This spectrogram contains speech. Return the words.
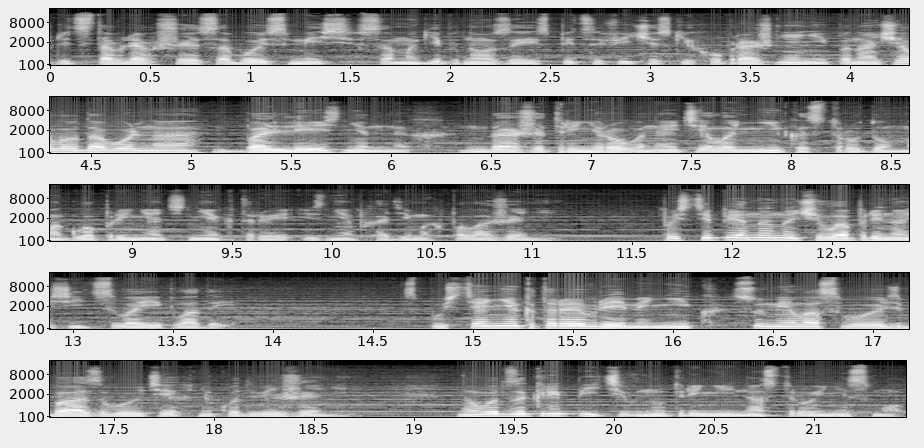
представлявшая собой смесь самогипноза и специфических упражнений, поначалу довольно болезненных, даже тренированное тело Ника с трудом могло принять некоторые из необходимых положений, постепенно начала приносить свои плоды. Спустя некоторое время Ник сумел освоить базовую технику движений, но вот закрепить внутренний настрой не смог.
